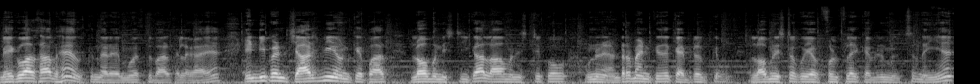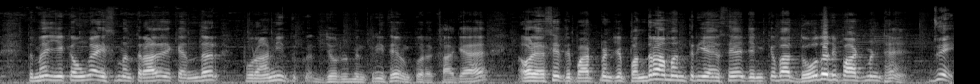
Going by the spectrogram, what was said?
मेघवाल साहब हैं उसके अंदर एम दोबारा से लगाए हैं। इंडिपेंडेंट चार्ज भी है उनके पास लॉ मिनिस्ट्री का। लॉ मिनिस्ट्री को उन्होंने अंडरमाइन किया कैपिटल लॉ मिनिस्टर को या फुल फ़्लाइट कैबिनेट मिनिस्टर नहीं है। तो मैं ये कहूँगा इस मंत्रालय के अंदर पुरानी जो मंत्री थे उनको रखा गया है। और ऐसे डिपार्टमेंट जो पंद्रह मंत्री ऐसे हैं जिनके बाद दो दो डिपार्टमेंट हैं। जी।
